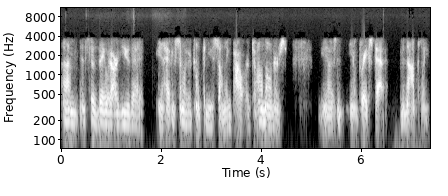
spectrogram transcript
Um, and so they would argue that you know having some other company selling power to homeowners, you know, is, you know breaks that monopoly.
